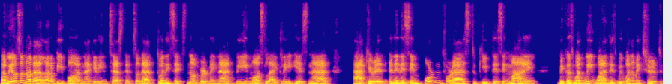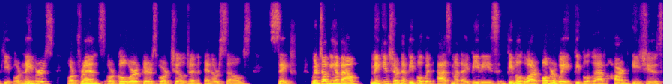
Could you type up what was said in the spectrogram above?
But we also know that a lot of people are not getting tested. So that 26 number may not be, most likely is not accurate. And it is important for us to keep this in mind because what we want is we want to make sure to keep our neighbors, our friends, or coworkers, our children, and ourselves safe. We're talking about making sure that people with asthma, diabetes, people who are overweight, people who have heart issues,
